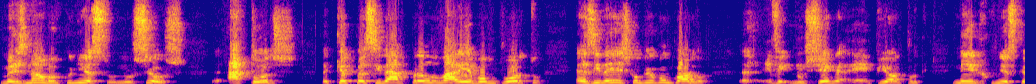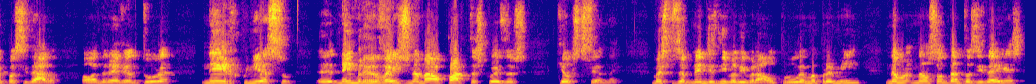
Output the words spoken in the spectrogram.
mas não reconheço nos seus atores a capacidade para levarem a bom porto as ideias com que eu concordo. Eh, enfim, não chega, é pior porque nem reconheço capacidade ao André Ventura, nem reconheço, eh, nem me revejo na maior parte das coisas que eles defendem. Mas, por exemplo, na iniciativa liberal, o problema para mim não, não são tantas ideias,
